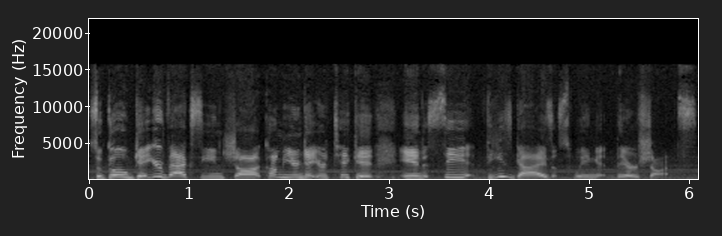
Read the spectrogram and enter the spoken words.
So go get your vaccine shot, come here and get your ticket, and see these guys swing their shots.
